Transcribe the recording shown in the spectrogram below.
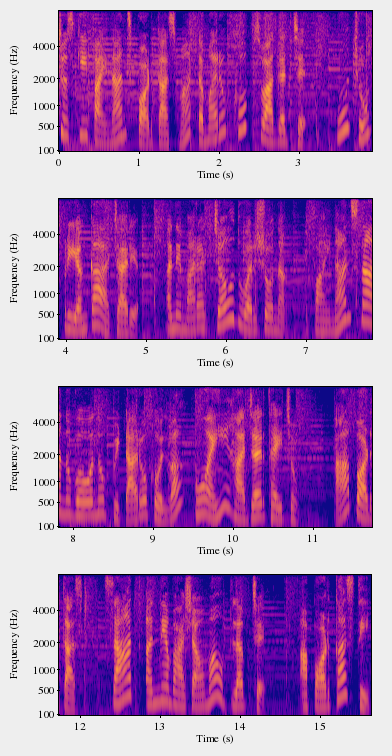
ચુસ્કી ફાઇનાન્સ પોડકાસ્ટમાં તમારું ખૂબ સ્વાગત છે. હું છું પ્રિયંકા આચાર્ય. અને મારા ચૌદ વર્ષોના ફાઇનાન્સના અનુભવોનો પિટારો ખોલવા હું અહીં હાજર થઈ છું. આ પોડકાસ્ટ સાત અન્ય ભાષાઓમાં ઉપલબ્ધ છે. આ પોડકાસ્ટથી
